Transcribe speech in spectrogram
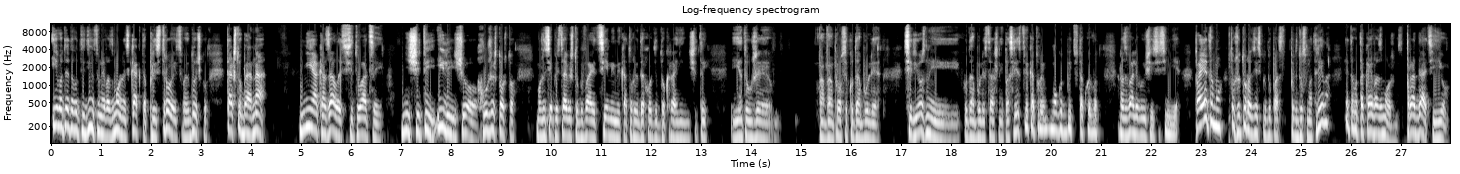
И вот эта вот единственная возможность как-то пристроить свою дочку так, чтобы она не оказалась в ситуации нищеты или еще хуже, то, что можно себе представить, что бывает семьями, которые доходят до крайней нищеты, и это уже вопросы куда более серьезные и куда более страшные последствия, которые могут быть в такой вот разваливающейся семье. Поэтому то, что Тора здесь предусмотрела, это вот такая возможность продать ее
